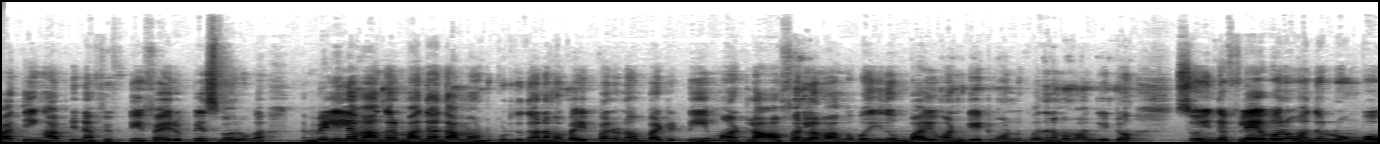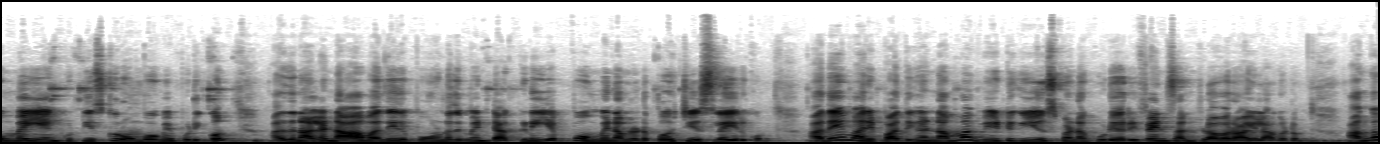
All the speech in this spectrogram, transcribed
பார்த்தீங்க அப்படின்னா ஃபிஃப்டி ஃபைவ் ருபீஸ் வருங்க. நம்ம வெளியில் வாங்குற மாதிரி அந்த அமௌண்ட் கொடுத்து தான் நம்ம பை பண்ணணும். பட் டிமார்ட்டில் ஆஃபரில் வாங்கும்போது இதுவும் பை ஒன் கெட் ஒனுக்கு வந்து நம்ம வாங்கிட்டோம். ஸோ இந்த ஃப்ளேவரும் வந்து ரொம்பவுமே என் குட்டீஸ்க்கு ரொம்பவுமே பிடிக்கும். அதனால நான் வந்து இது போனதுமே டக்குன்னு எப்போவுமே நம்மளோட பர்ச்சேஸில் இருக்கும். அதே மாதிரி பார்த்தீங்கன்னா நம்ம வீட்டுக்கு யூஸ் பண்ணக்கூடிய ரிஃபைன் சன்ஃப்ளவர் ஆயில் ஆகட்டும். அங்கே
